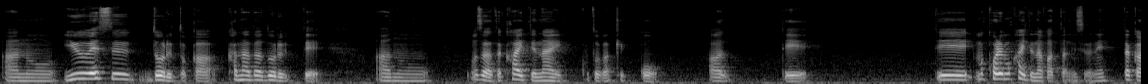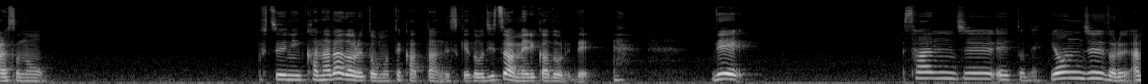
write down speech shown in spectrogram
あの US ドルとかカナダドルってあのわざわざ書いてないことが結構あってで、まあ、これも書いてなかったんですよね。だからその普通にカナダドルと思って買ったんですけど実はアメリカドルで。で30えっとね40ドルあ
